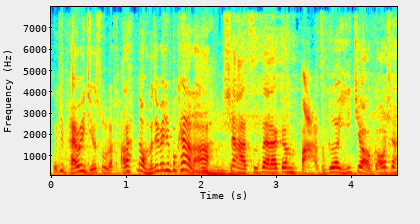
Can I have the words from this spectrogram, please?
估计排位结束了。好了，那我们这边就不看了啊，下次再来跟靶子哥一较高下。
